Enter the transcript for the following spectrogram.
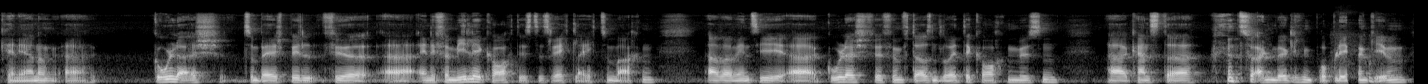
keine Ahnung, äh, Gulasch zum Beispiel für äh, eine Familie kocht, ist das recht leicht zu machen. Aber wenn Sie äh, Gulasch für 5000 Leute kochen müssen, äh, kann es da zu allen möglichen Problemen geben.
